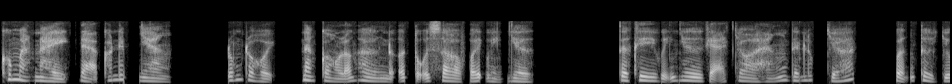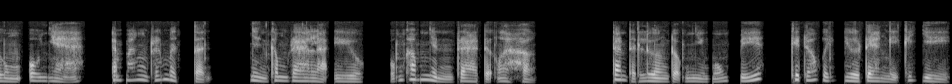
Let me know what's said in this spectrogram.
Khuôn mặt này đã có nếp nhằn. Đúng rồi, nàng còn lớn hơn nửa tuổi so với Uyển Như. Từ khi Uyển Như gã cho hắn đến lúc chết, vẫn từ dùng ô nhã, em ăn rất bình tĩnh, nhìn không ra là yêu, cũng không nhìn ra được là hận. Trang Định Lương đột nhiên muốn biết khi đó Uyển Như đang nghĩ cái gì,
